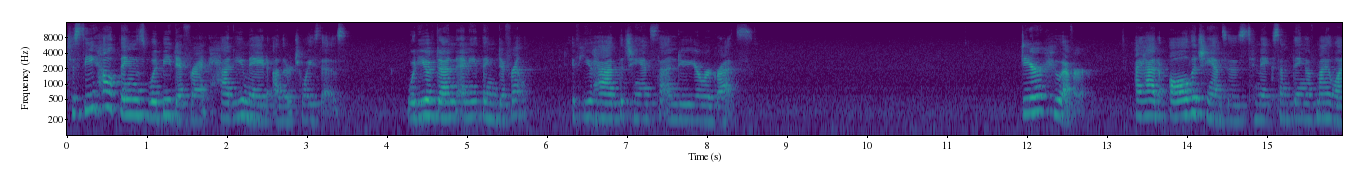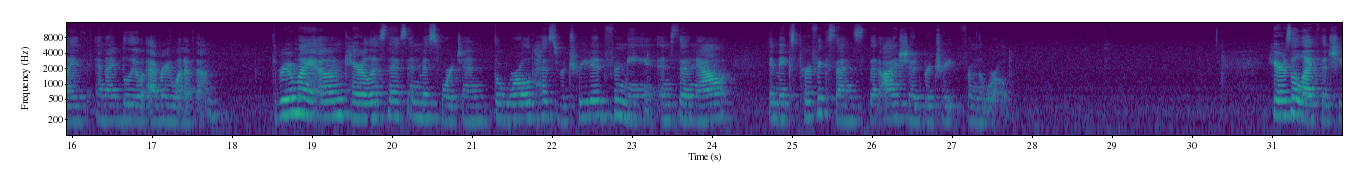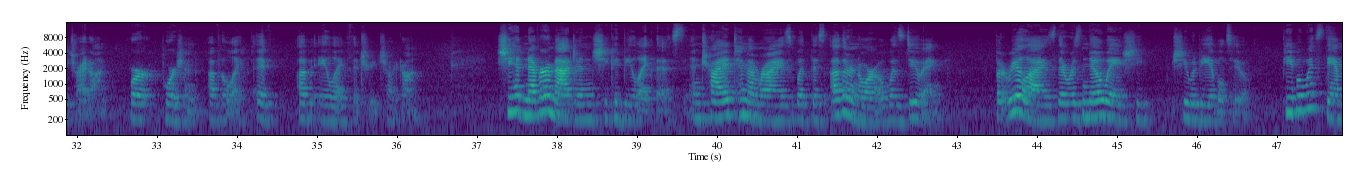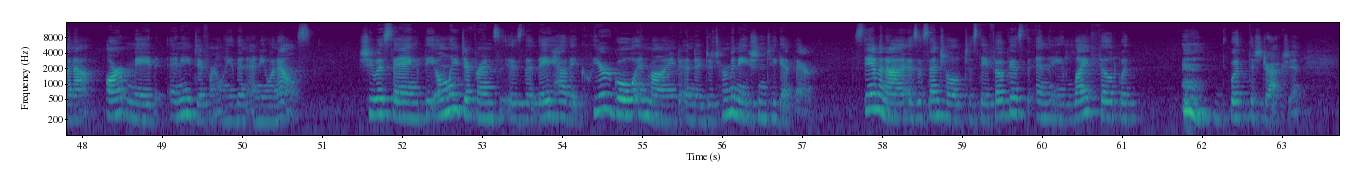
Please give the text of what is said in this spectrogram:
to see how things would be different had you made other choices. Would you have done anything different if you had the chance to undo your regrets? Dear whoever, I had all the chances to make something of my life and I blew every one of them. Through my own carelessness and misfortune, the world has retreated from me, and so now it makes perfect sense that I should retreat from the world. Here's a life that she tried on, or a portion of the life of a life that she tried on. She had never imagined she could be like this and tried to memorize what this other Nora was doing, but realized there was no way she, she would be able to. People with stamina aren't made any differently than anyone else. She was saying the only difference is that they have a clear goal in mind and a determination to get there. Stamina is essential to stay focused in a life filled with, with distraction.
